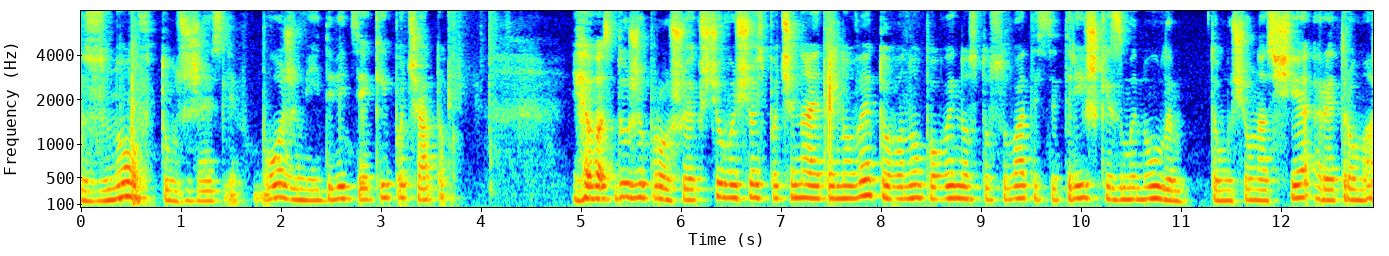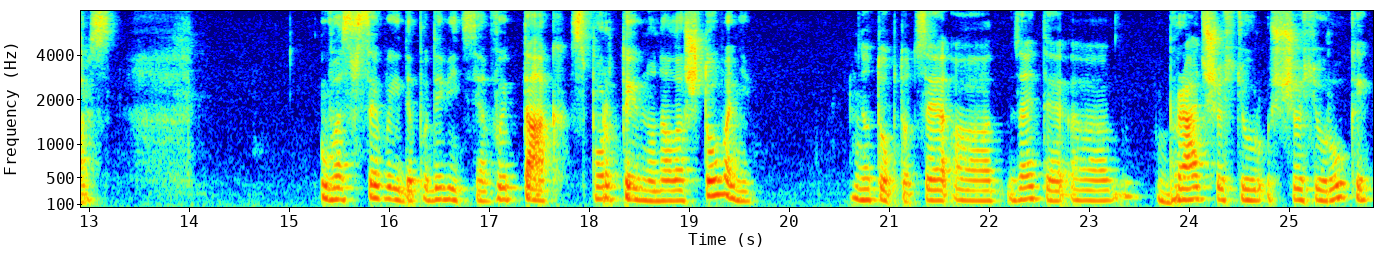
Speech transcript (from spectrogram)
Знов туз жезлів. Боже мій, дивіться, який початок. Я вас дуже прошу, якщо ви щось починаєте нове, то воно повинно стосуватися трішки з минулим, тому що у нас ще ретро Марс. У вас все вийде, подивіться, ви так спортивно налаштовані. Ну, тобто, це, знаєте, брати щось у, щось у руки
